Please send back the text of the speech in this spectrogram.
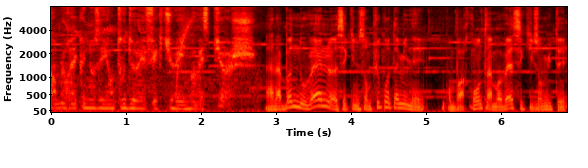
Semblerait que nous ayons tous deux effectué une mauvaise pioche. Ah, la bonne nouvelle, c'est qu'ils ne sont plus contaminés. Bon, par contre, la mauvaise, c'est qu'ils ont muté.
